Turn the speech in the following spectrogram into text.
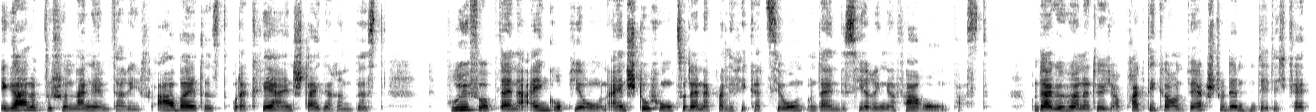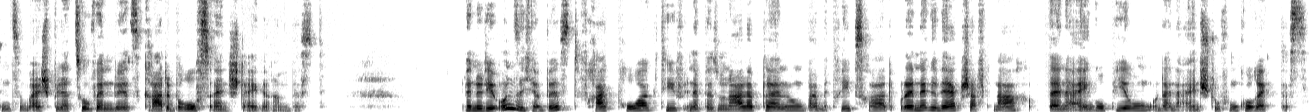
Egal, ob du schon lange im Tarif arbeitest oder Quereinsteigerin bist, prüfe, ob deine Eingruppierung und Einstufung zu deiner Qualifikation und deinen bisherigen Erfahrungen passt. Und da gehören natürlich auch Praktika und Werkstudententätigkeiten zum Beispiel dazu, wenn du jetzt gerade Berufseinsteigerin bist. Wenn du dir unsicher bist, frag proaktiv in der Personalabteilung, beim Betriebsrat oder in der Gewerkschaft nach, ob deine Eingruppierung und deine Einstufung korrekt ist.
